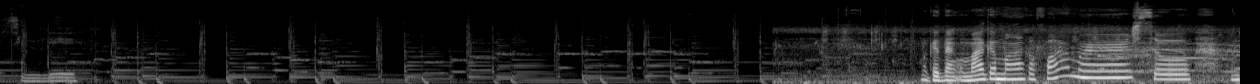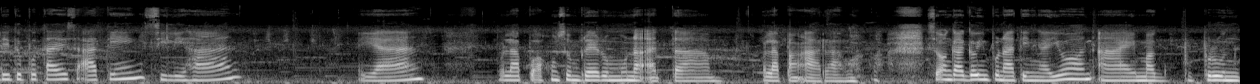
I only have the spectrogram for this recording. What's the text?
sili. Magandang umaga mga ka-farmers! So, nandito po tayo sa ating silihan. Ayan. Wala po akong sombrero muna at um, wala pang araw. so, ang gagawin po natin ngayon ay mag-prune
